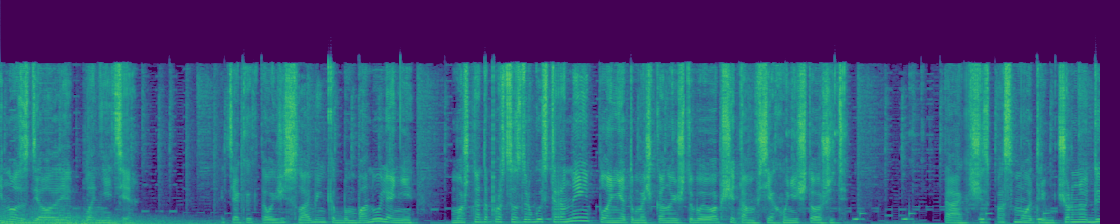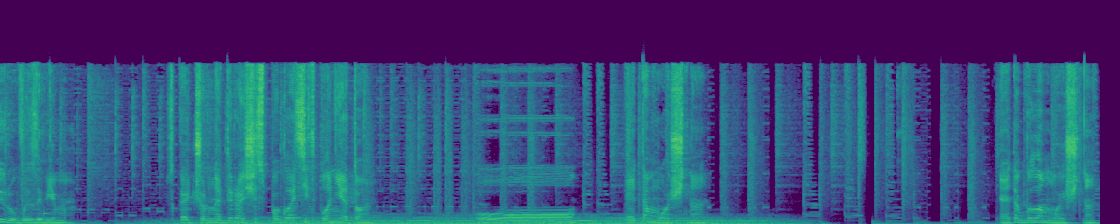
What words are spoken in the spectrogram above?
и нос сделали планете. Хотя как-то очень слабенько бомбанули они. Может надо просто с другой стороны планету мочкануть, чтобы вообще там всех уничтожить. Так, сейчас посмотрим. Черную дыру вызовем. Пускай черная дыра сейчас поглотит планету. О, это мощно. Это было мощно.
